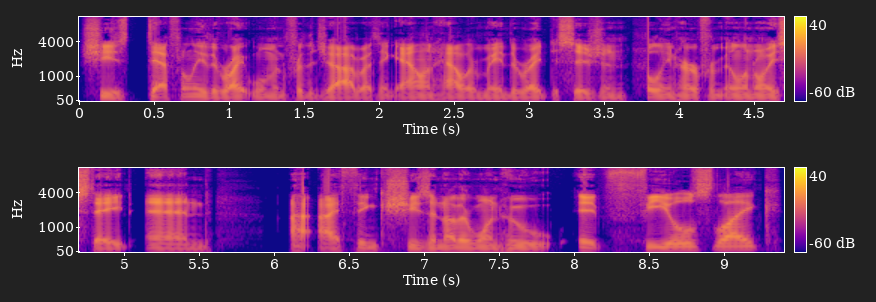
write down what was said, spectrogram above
she's definitely the right woman for the job. I think Alan Haller made the right decision pulling her from Illinois State, and I, I think she's another one who it feels like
